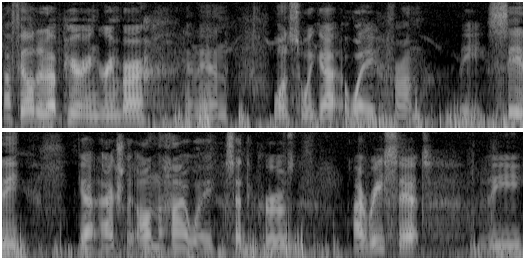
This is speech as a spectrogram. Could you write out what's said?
I filled it up here in Greenbrier, and then once we got away from the city, got actually on the highway, set the cruise. I reset the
